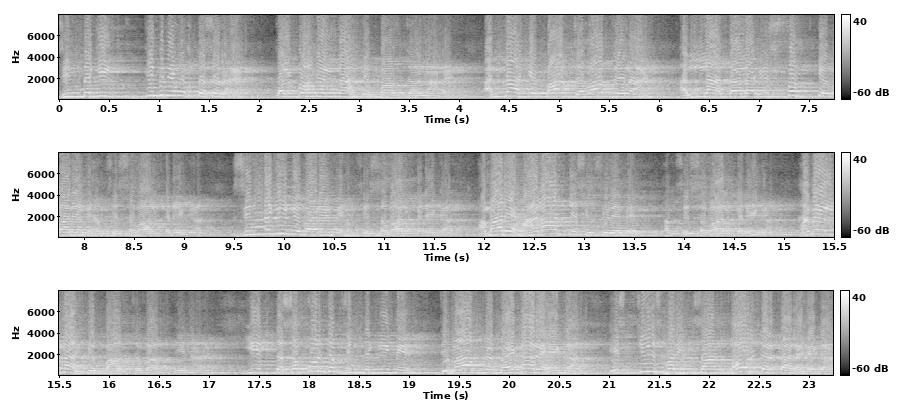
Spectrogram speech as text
زندگی کتنی مختصر ہے، کل کو ہمیں اللہ کے پاس جانا ہے، اللہ کے پاس جواب دینا ہے، اللہ تعالیٰ اس وقت کے بارے میں ہم سے سوال کرے گا، زندگی کے بارے میں ہم سے سوال کرے گا، ہمارے حالات کے سلسلے میں ہم سے سوال کرے گا، ہمیں اللہ کے پاس جواب دینا ہے۔ یہ تصور جب زندگی میں دماغ میں بیٹھا رہے گا، اس چیز پر انسان غور کرتا رہے گا،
